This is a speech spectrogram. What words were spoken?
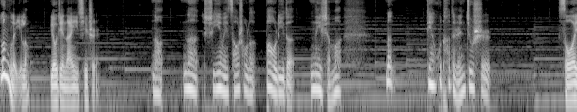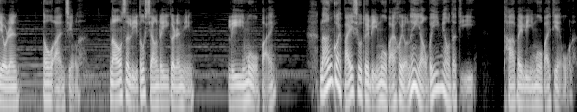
愣了一愣，有点难以启齿。那那是因为遭受了暴力的那什么？那玷污他的人就是……所有人都安静了，脑子里都想着一个人名：李慕白。难怪白秀对李慕白会有那样微妙的敌意。他被李慕白玷污了，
